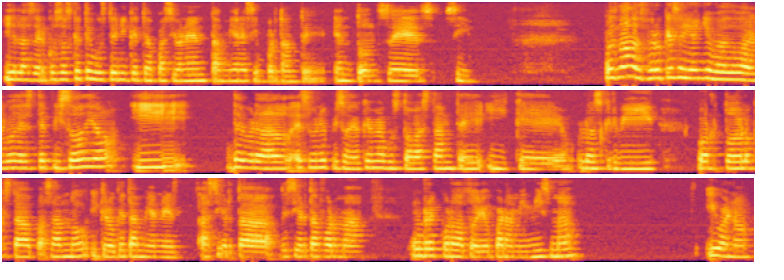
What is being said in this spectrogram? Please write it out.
y el hacer cosas que te gusten y que te apasionen también es importante. Entonces, sí. Pues nada, espero que se hayan llevado algo de este episodio y de verdad es un episodio que me gustó bastante y que lo escribí por todo lo que estaba pasando y creo que también es a cierta, de cierta forma un recordatorio para mí misma y bueno,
